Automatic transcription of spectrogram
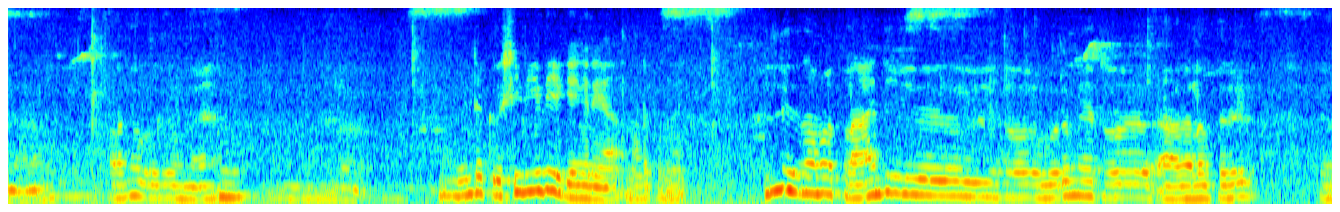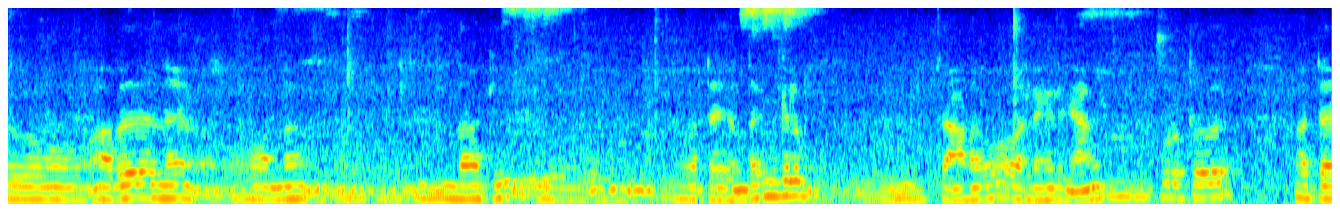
ഞാൻ പറഞ്ഞു കൊടുക്കുന്നത് ഇങ്ങനെ കൃഷി രീതിയൊക്കെ എങ്ങനെയാണ് നടക്കുന്നത് ഇല്ല ഇത് നമ്മൾ പ്ലാന്റ് ചെയ്ത് ഒരു മീറ്റർ അകലത്തിൽ അത് തന്നെ ഒന്ന് ഇതാക്കി മറ്റേ എന്തെങ്കിലും ചാണകമോ അല്ലെങ്കിൽ ഞാൻ കൊടുത്തത് മറ്റേ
